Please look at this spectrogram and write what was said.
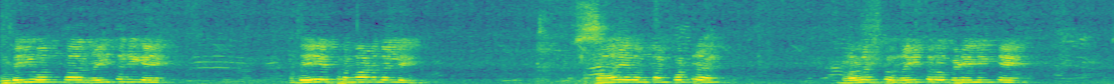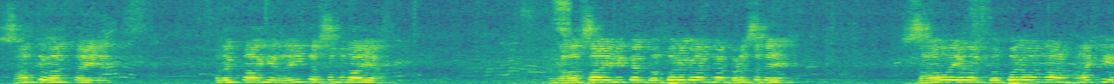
ದುಡಿಯುವಂಥ ರೈತನಿಗೆ ಅದೇ ಪ್ರಮಾಣದಲ್ಲಿ ಸಹಾಯವನ್ನು ಕೊಟ್ಟರೆ ಬಹಳಷ್ಟು ರೈತರು ಬೆಳೆಯಲಿಕ್ಕೆ ಸಾಧ್ಯವಾಗ್ತಾ ಇದೆ. ಅದಕ್ಕಾಗಿ ರೈತ ಸಮುದಾಯ ರಾಸಾಯನಿಕ ಗೊಬ್ಬರಗಳನ್ನು ಬಳಸದೆ ಸಾವಯವ ಗೊಬ್ಬರವನ್ನು ಹಾಕಿ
